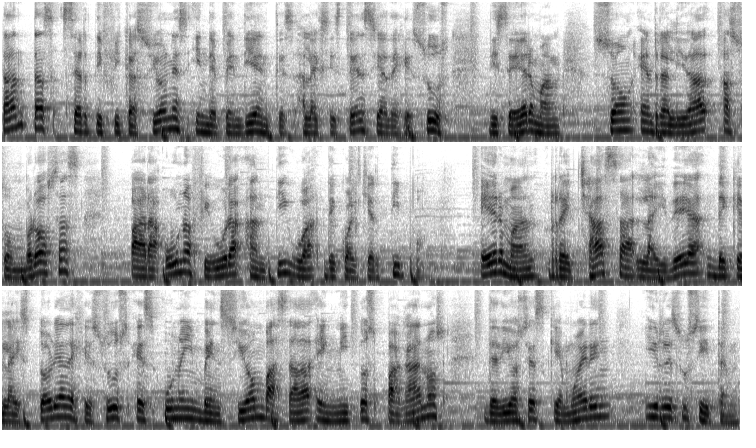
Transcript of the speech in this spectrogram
Tantas certificaciones independientes a la existencia de Jesús, dice Herman, son en realidad asombrosas para una figura antigua de cualquier tipo. Herman rechaza la idea de que la historia de Jesús es una invención basada en mitos paganos de dioses que mueren y resucitan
